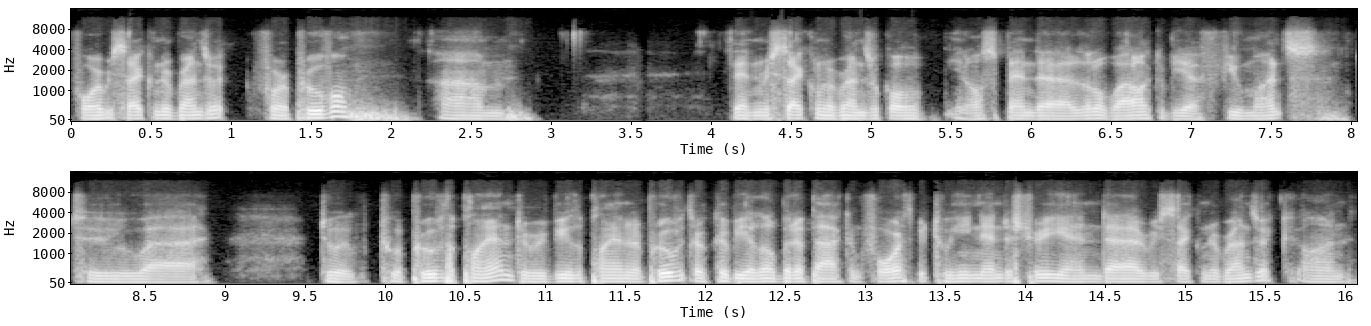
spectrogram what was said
for Recycle New Brunswick for approval. Um, then Recycle New Brunswick will, you know, spend a little while. It could be a few months to uh, to to approve the plan, to review the plan and approve it. There could be a little bit of back and forth between industry and uh, Recycle New Brunswick on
